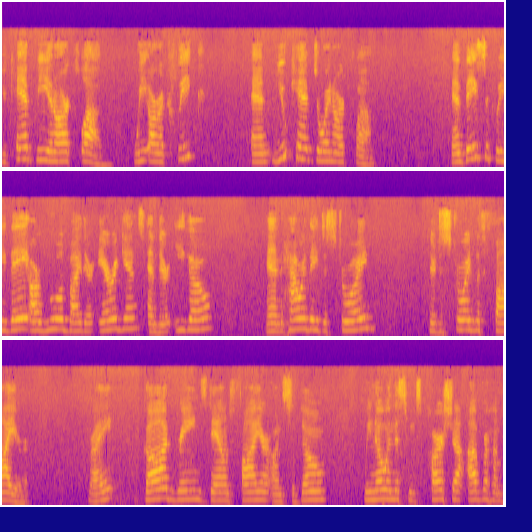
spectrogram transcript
You can't be in our club. We are a clique and you can't join our club. And basically, they are ruled by their arrogance and their ego. And how are they destroyed? They're destroyed with fire, right? God rains down fire on Sodom. We know in this week's Parsha, Abraham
